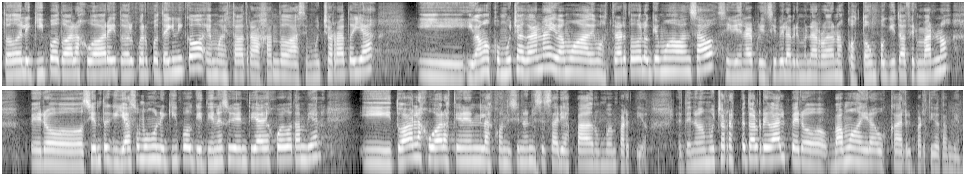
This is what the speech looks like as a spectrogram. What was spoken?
Todo el equipo, todas las jugadoras y todo el cuerpo técnico hemos estado trabajando hace mucho rato ya y, vamos con muchas ganas y vamos a demostrar todo lo que hemos avanzado. Si bien al principio la primera rueda nos costó un poquito afirmarnos, pero siento que ya somos un equipo que tiene su identidad de juego también y todas las jugadoras tienen las condiciones necesarias para dar un buen partido. Le tenemos mucho respeto al rival, pero vamos a ir a buscar el partido también.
